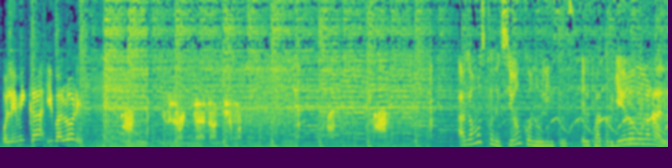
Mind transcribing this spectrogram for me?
polémica y valores. Hagamos conexión con Ulises, el patrullero de la radio.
